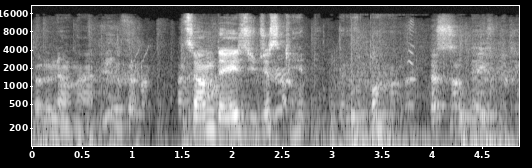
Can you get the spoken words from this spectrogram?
Should have known that. Some days you just can't get rid of a bomb. Just some days we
